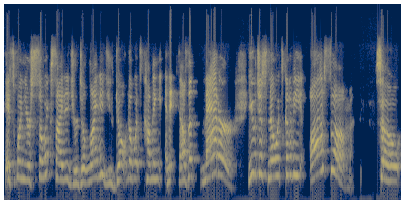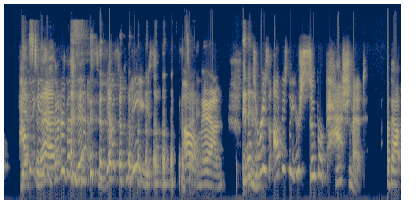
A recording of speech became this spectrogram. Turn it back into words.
It's when you're so excited, you're delighted, you don't know what's coming, and it doesn't matter. You just know it's going to be awesome. So, how yes can it get better than this? yes, please. oh, right. man. Well, Therese, obviously, you're super passionate about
